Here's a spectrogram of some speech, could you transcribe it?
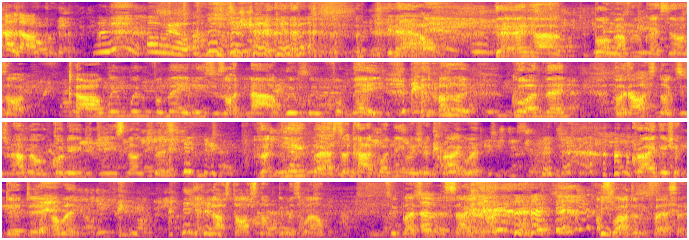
Hello. I will. Fucking hell. Then, uh, going back from the question, I was like, oh, win-win for me. Lisa's like, nah, win-win for me. And I was like, go on then. I went, I snugged this I'm going, who did you snug with? you first, so now go on, you first, Craig went. Craig is did it. I went, get lost, I snugged him as well. So we both snugged the same man. I swear I done it first, so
